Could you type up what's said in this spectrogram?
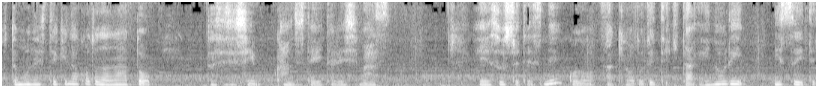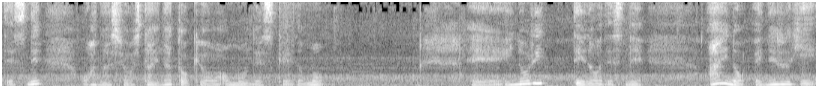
とてもね素敵なことだなと私自身感じていたりします。えー、そしてですねこの先ほど出てきた祈りについてですねお話をしたいなと今日は思うんですけれども、えー、祈りっていうのはですね愛のエネルギ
